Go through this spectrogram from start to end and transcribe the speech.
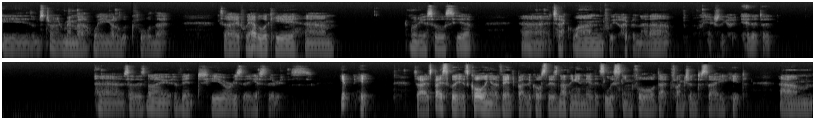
is, I'm just trying to remember where you got to look for that. So if we have a look here, um, audio source here, uh, attack one, if we open that up, we actually go edit it. Uh, so there's no event here, or is there? Yes, there is. Yep, hit. So it's basically it's calling an event, but of course there's nothing in there that's listening for that function to say hit. Um,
